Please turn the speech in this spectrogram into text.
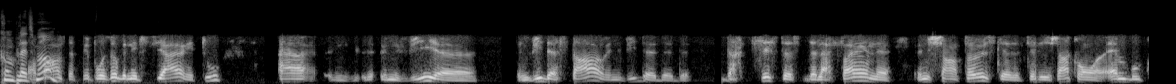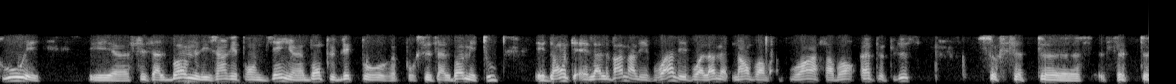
Complètement. On pense de préposer aux bénéficiaires et tout à une, vie, euh, une vie de star, une vie de, d'artiste de la scène, une chanteuse que, que les gens qu'on aime beaucoup et, et euh, ses albums, les gens répondent bien. Il y a un bon public pour, pour ses albums et tout. Et donc, elle a le vent dans les voix. Les voilà, maintenant, on va pouvoir en savoir un peu plus sur cette, euh, cette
